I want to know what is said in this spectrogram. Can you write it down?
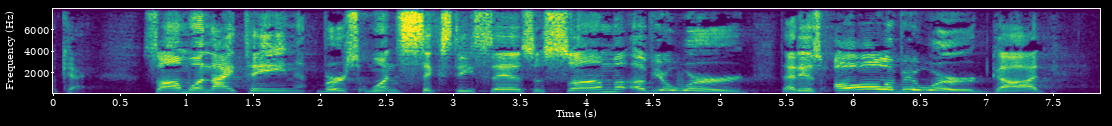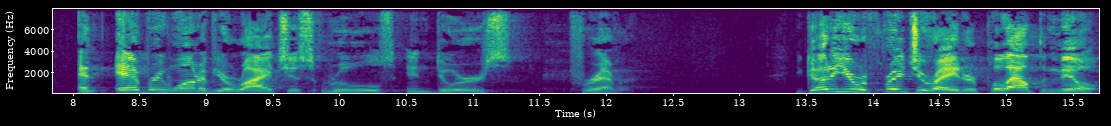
Okay. Psalm 119, verse 160 says, The sum of your word, that is all of your word, God, and every one of your righteous rules endures forever. You go to your refrigerator, pull out the milk.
